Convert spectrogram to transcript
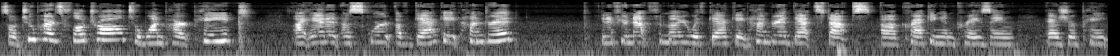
So two parts Floetrol to one part paint. I added a squirt of GAC 800. And if you're not familiar with GAC 800, that stops uh, cracking and crazing as your paint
